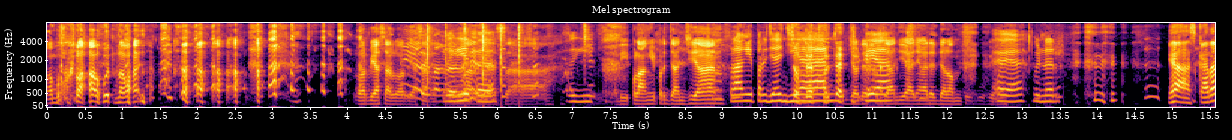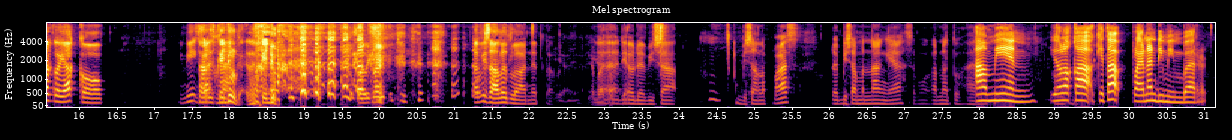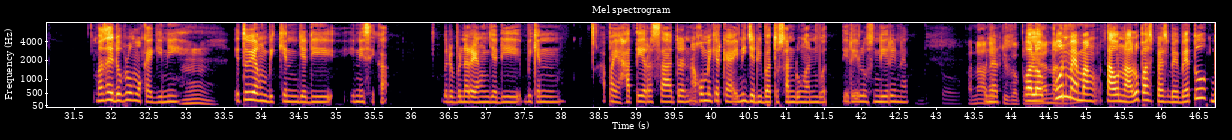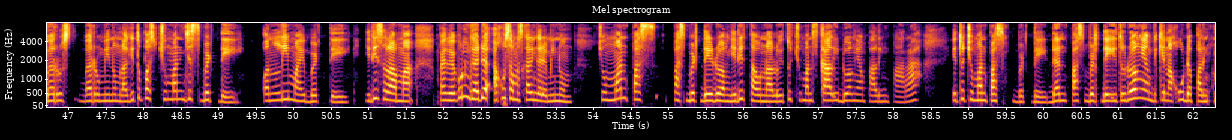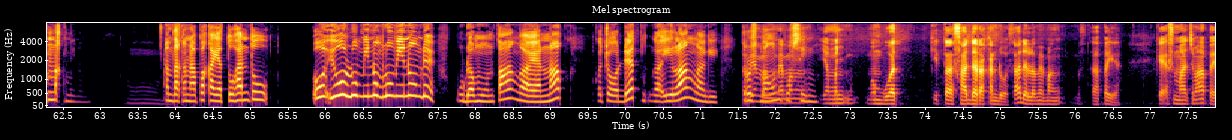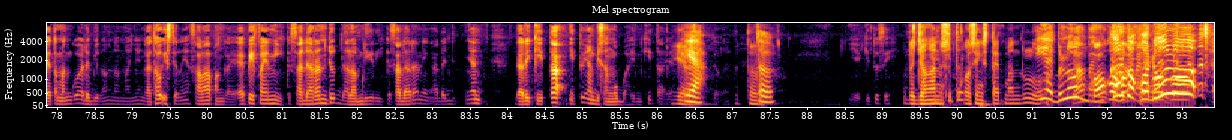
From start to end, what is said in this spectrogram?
mabok laut namanya. luar biasa, luar biasa. Begitu. biasa. begitu Jadi pelangi perjanjian, lagi perjanjian jodoh Iya. perjanjian yang ada di dalam tubuh ya. ya bener Ya, sekarang ke Yakob. Ini Cari schedule gak? Ada schedule. balik lagi. Tapi salut loh Anet loh. Hebat, Ya, dia udah bisa bisa lepas, udah bisa menang ya, semua karena Tuhan. amin yolah kak kita pelayanan di mimbar masa hidup lu mau kayak gini Hmm. Itu yang bikin jadi ini sih kak bener-bener yang jadi bikin apa ya hati resah dan aku mikir kayak ini jadi batu sandungan buat diri lu sendiri net Betul. Karena Bener. Juga walaupun kan. memang tahun lalu pas psbb tuh baru baru minum lagi tuh pas cuman just birthday only my birthday. Jadi selama PSBB pun nggak ada, aku sama sekali nggak ada minum. Cuman pas pas birthday doang. Jadi tahun lalu itu cuman sekali doang yang paling parah. Itu cuman pas birthday dan pas birthday itu doang yang bikin aku udah paling enak minum. Entah kenapa kayak Tuhan tuh, oh yuk lu minum lu minum deh. Udah muntah nggak enak, kecodet nggak hilang lagi. Terus Tapi memang- bangun memang pusing. Yang membuat kita sadar akan dosa adalah memang apa ya? Kayak semacam apa ya? Teman gue ada bilang namanya nggak tahu istilahnya salah apa enggak ya? Epifani, kesadaran itu dalam diri, kesadaran yang adanya dari kita itu yang bisa ngubahin kita ya. Iya. Iya, Betul. betul. Ya gitu sih. Udah jangan Gitu. closing statement dulu. Iya belum. Yang Kan koko dulu.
